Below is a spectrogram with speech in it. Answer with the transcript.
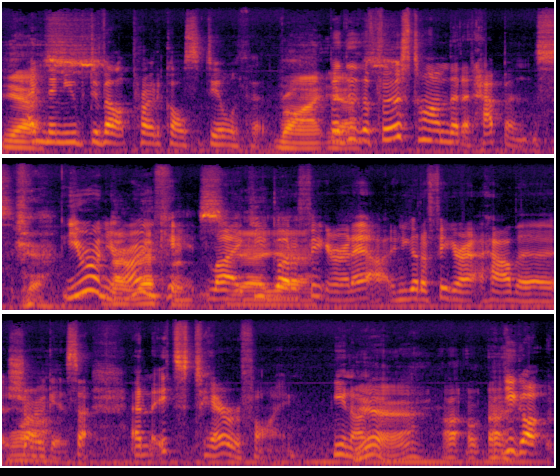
Yes. and then you develop protocols to deal with it Right. but yes. the first time that it happens, Yeah. you're on your No own, reference. kid. Like Yeah, you've got to figure it out, and you have got to figure out how the show Wow. gets. And it's terrifying, you know. Yeah. Uh, uh, You got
